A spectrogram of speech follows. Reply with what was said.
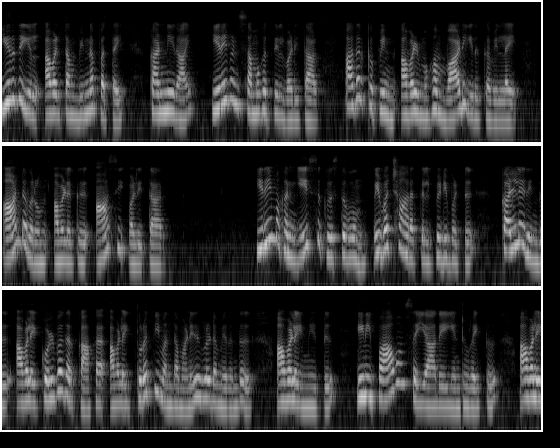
இறுதியில் அவள் தம் விண்ணப்பத்தை கண்ணீராய் இறைவன் சமூகத்தில் வடித்தாள். அதற்கு பின் அவள் முகம் வாடி இருக்கவில்லை ஆண்டவரும் அவளுக்கு ஆசி அளித்தார். இறைமகன் இயேசு கிறிஸ்துவும் விபச்சாரத்தில் பிடிபட்டு கல்லெறிந்து அவளை கொள்வதற்காக அவளை துரத்தி வந்த மனிதர்களிடமிருந்து அவளை மீட்டு இனி பாவம் செய்யாதே என்றுரைத்து அவளை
